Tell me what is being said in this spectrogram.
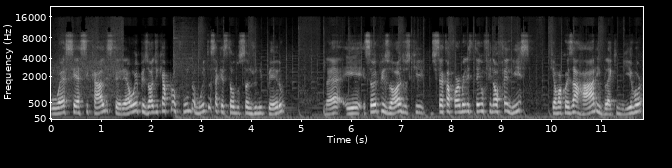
o SS Callister é um episódio que aprofunda muito essa questão do San Junipero né? E são episódios que, de certa forma, eles têm um final feliz, que é uma coisa rara em Black Mirror,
